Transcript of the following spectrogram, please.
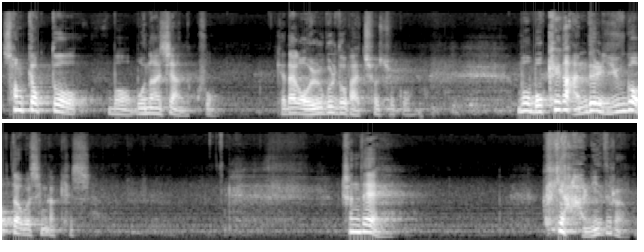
성격도 뭐 모나지 않고 게다가 얼굴도 받쳐주고 뭐 목회가 안 될 이유가 없다고 생각했어요. 그런데 그게 아니더라고요.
